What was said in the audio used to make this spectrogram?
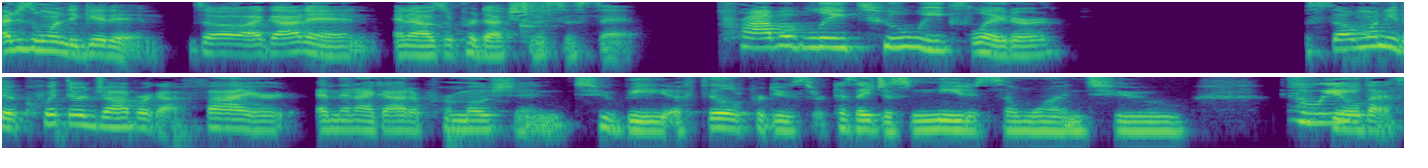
I just wanted to get in. So I got in and I was a production assistant probably two weeks later, someone either quit their job or got fired. And then I got a promotion to be a field producer because they just needed someone to Sweet. feel that.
